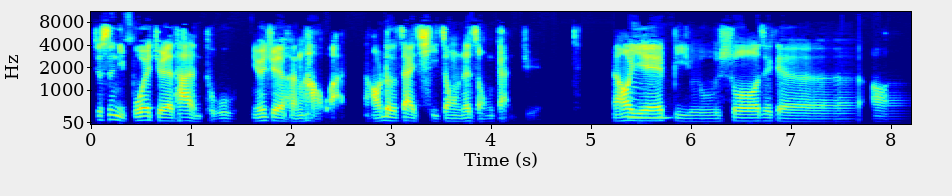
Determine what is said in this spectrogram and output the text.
就是你不会觉得它很突兀，你会觉得很好玩，然后乐在其中的那种感觉。然后也比如说这个呃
